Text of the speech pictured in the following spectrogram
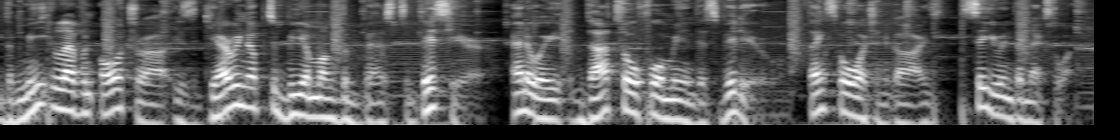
the Mi 11 Ultra is gearing up to be among the best this year. Anyway, that's all for me in this video. Thanks for watching guys, see you in the next one.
